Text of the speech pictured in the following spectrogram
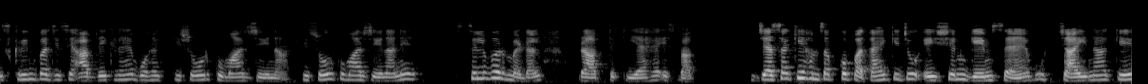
स्क्रीन पर जिसे आप देख रहे हैं, वो है किशोर कुमार जेना। किशोर कुमार जेना ने सिल्वर मेडल प्राप्त किया है इस बात जैसा कि हम सबको पता है कि जो एशियन गेम्स हैं, वो चाइना के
